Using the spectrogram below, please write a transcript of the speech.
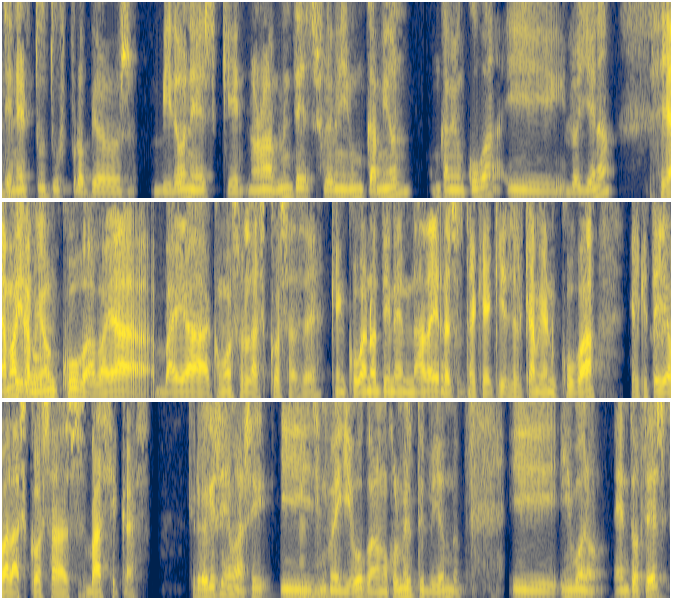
Tener tú tus propios bidones, que normalmente suele venir un camión, un camión Cuba, y lo llena. Se llama pero- camión Cuba, vaya, vaya cómo son las cosas, ¿eh? Que en Cuba no tienen nada y resulta que aquí es el camión Cuba el que te lleva las cosas básicas. Creo que se llama así, y si no me equivoco, a lo mejor me estoy liando. Y, y bueno, entonces,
